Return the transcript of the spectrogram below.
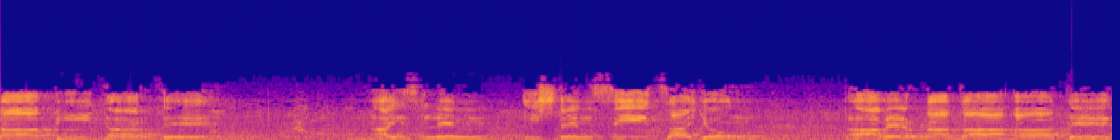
onuntza bitarte naiz lehen isten zitzaion tabernata ate.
